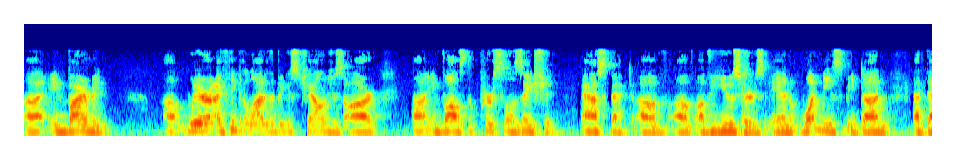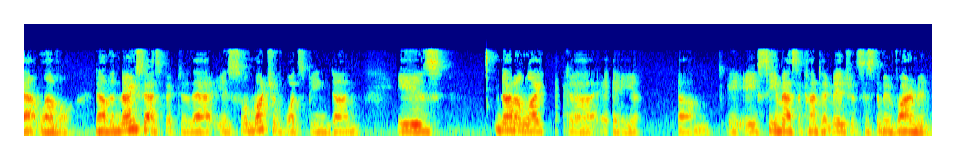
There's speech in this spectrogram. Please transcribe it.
uh, environment, where I think a lot of the biggest challenges are, involves the personalization aspect of, of, of the users and what needs to be done at that level. Now, the nice aspect of that is so much of what's being done is not unlike uh, a, um, a, a, CMS, a content management system environment,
